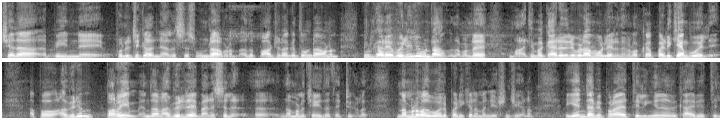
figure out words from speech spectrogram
ചില പിന്നെ പൊളിറ്റിക്കൽ അനാലിസിസ് ഉണ്ടാവണം. അത് പാർട്ടിയുടെ അകത്തും ഉണ്ടാവണം. നിങ്ങൾക്കറിയാം വെളിയിലും ഉണ്ടാവും. നമ്മളുടെ മാധ്യമക്കാരതിൽ വിടാൻ പോലെയല്ലേ നിങ്ങളൊക്കെ പഠിക്കാൻ പോവല്ലേ. അപ്പോൾ അവരും പറയും എന്താണ് അവരുടെ മനസ്സിൽ നമ്മൾ ചെയ്ത തെറ്റുകൾ നമ്മളും അതുപോലെ പഠിക്കണം അന്വേഷണം ചെയ്യണം. എന്റെ അഭിപ്രായത്തിൽ ഇങ്ങനെ ഒരു കാര്യത്തിൽ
